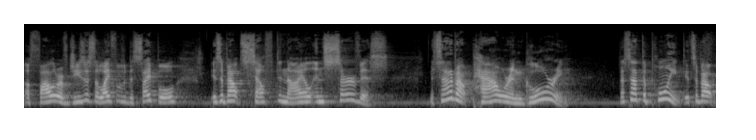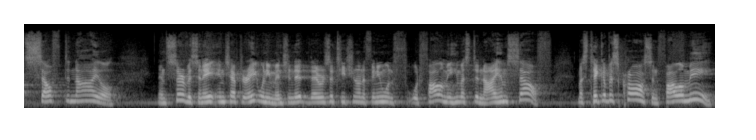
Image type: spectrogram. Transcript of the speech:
a follower of Jesus, the life of a disciple, is about self denial and service. It's not about power and glory. That's not the point. It's about self denial and service. In, eight, in chapter 8, when he mentioned it, there was a teaching on if anyone f- would follow me, he must deny himself, must take up his cross and follow me.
